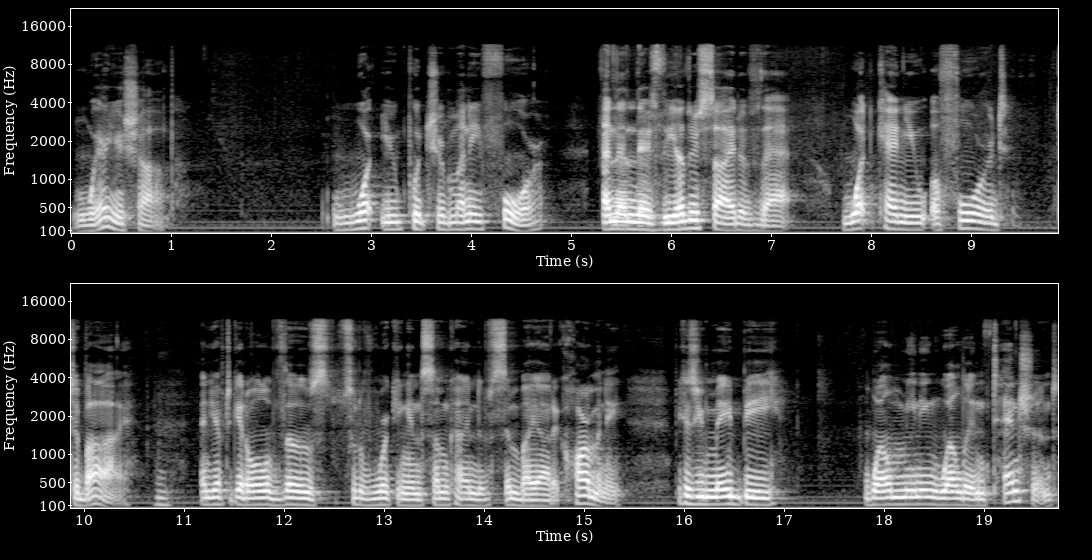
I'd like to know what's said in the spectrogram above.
where you shop, what you put your money for, and then there's the other side of that. What can you afford to buy? And you have to get all of those sort of working in some kind of symbiotic harmony because you may be well meaning, well intentioned,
